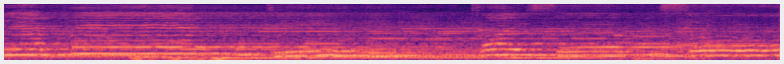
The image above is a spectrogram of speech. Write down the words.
และแฟนที่คอยเสริมสูง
